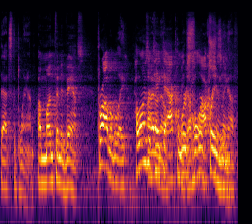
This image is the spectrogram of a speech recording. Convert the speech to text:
That's the plan. a month in advance. Probably. How long does it I take to acclimate We're, that whole we're crazy thing? enough.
